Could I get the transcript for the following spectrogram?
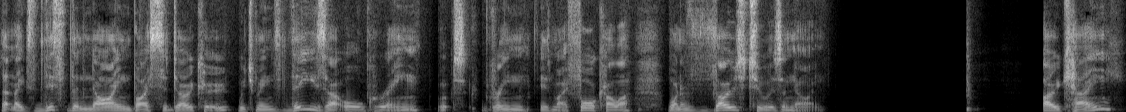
That makes this the 9 by Sudoku, which means these are all green. Whoops, green is my 4 color. One of those two is a 9. Okay.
